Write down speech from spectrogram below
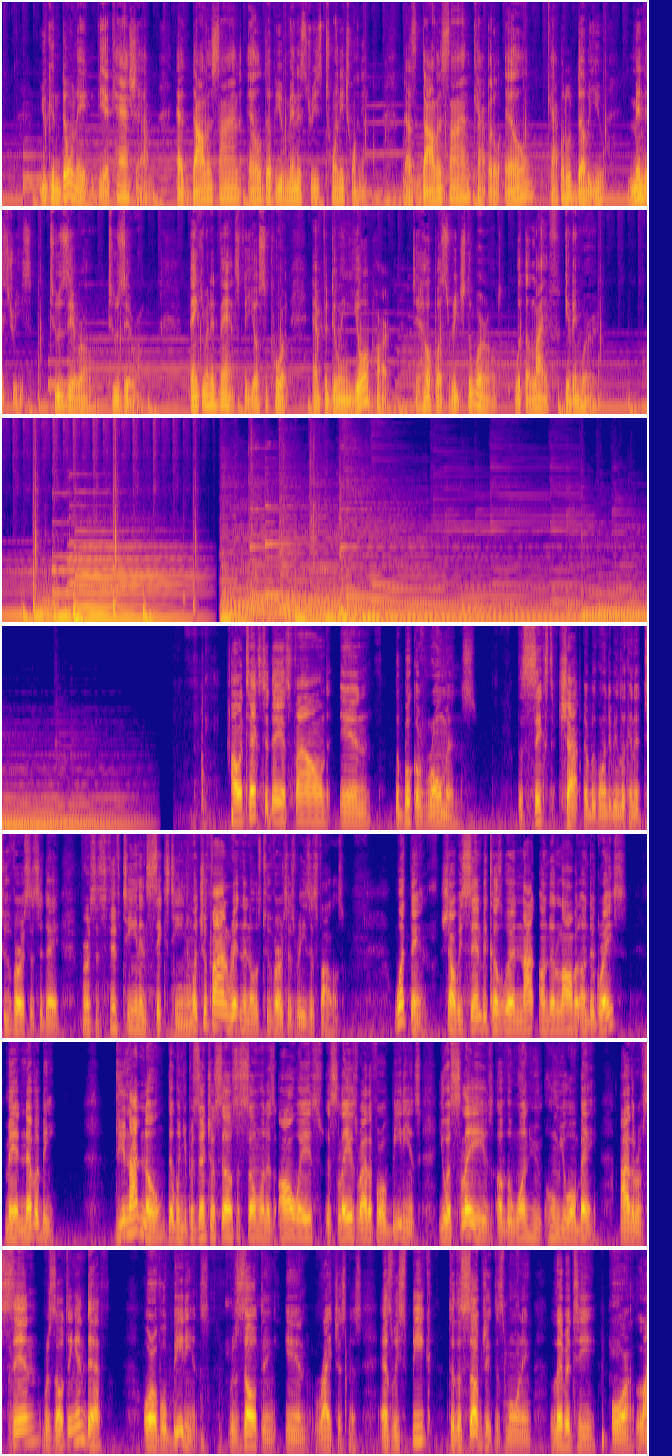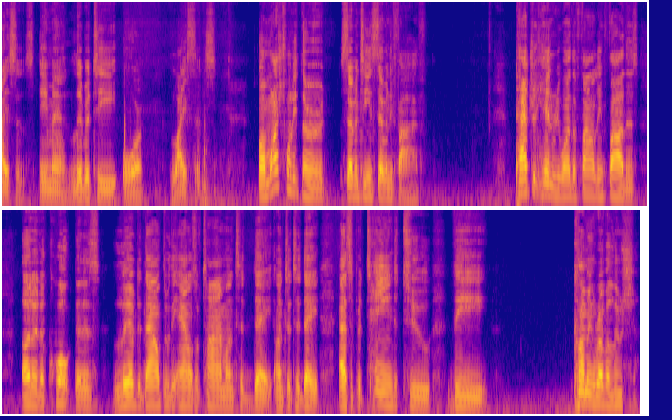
You can donate via Cash App at dollar sign LW Ministries 2020. That's dollar sign capital L capital W Ministries 2020. Thank you in advance for your support and for doing your part to help us reach the world with the life giving word. Our text today is found in the book of Romans, the sixth chapter. We're going to be looking at two verses today, verses 15 and 16. And what you'll find written in those two verses reads as follows What then? Shall we sin because we're not under law but under grace? May it never be. Do you not know that when you present yourselves to someone as always as slaves rather for obedience, you are slaves of the one whom, whom you obey, either of sin resulting in death or of obedience resulting in righteousness. As we speak to the subject this morning, liberty or license. Amen. Liberty or license. On March 23rd, 1775, Patrick Henry, one of the founding fathers, uttered a quote that has lived down through the annals of time unto today, unto today, as it pertained to the coming revolution.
